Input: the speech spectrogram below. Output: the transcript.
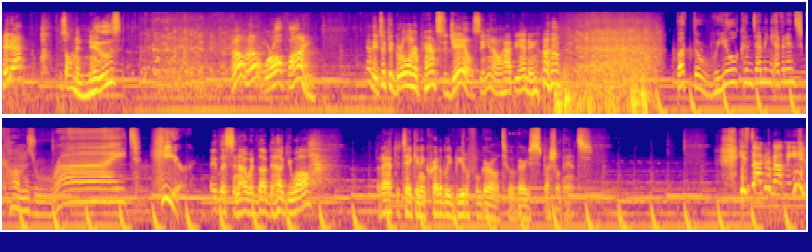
Hey, Dad, who's on the news? no, no, we're all fine. Yeah, they took the girl and her parents to jail, so, you know, happy ending. but the real condemning evidence comes right here. Hey, listen, I would love to hug you all, but I have to take an incredibly beautiful girl to a very special dance. He's talking about me.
